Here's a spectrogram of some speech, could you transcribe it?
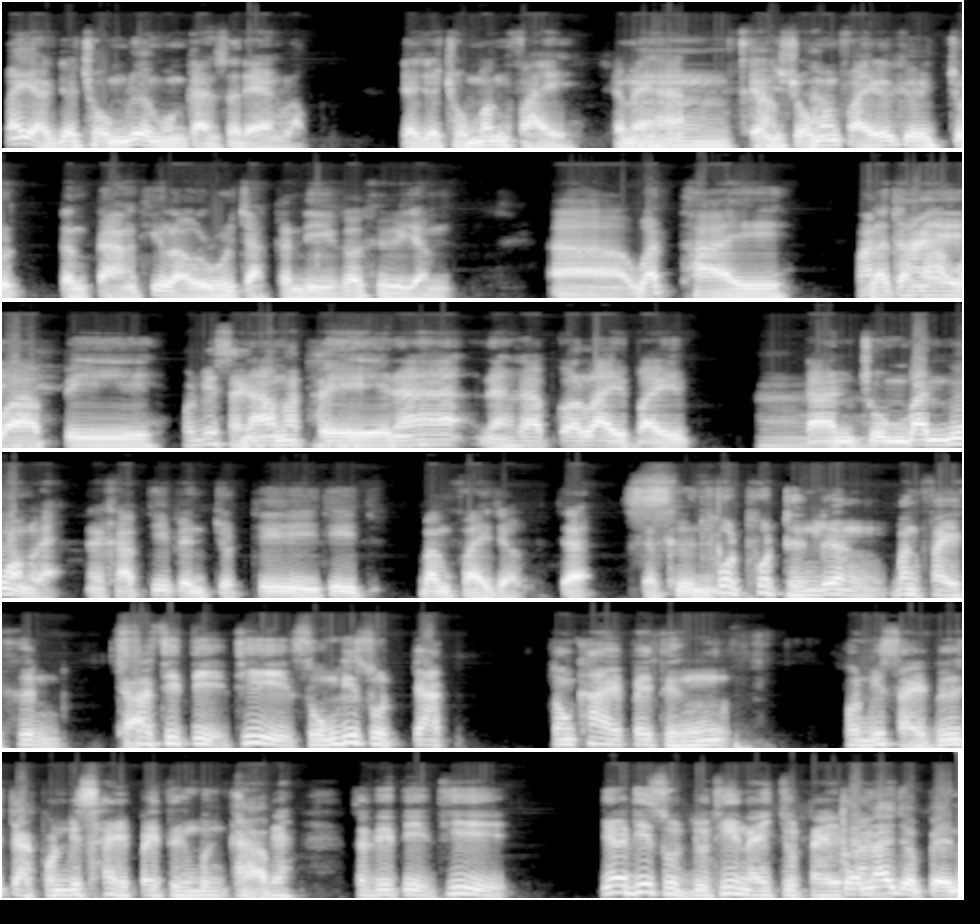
ไม่อยากจะชมเรื่องของการแสดงหรอก อยากจะชมบั้งไฟใช่ไหมฮะอืมคอยารักบจะชมบั้งไฟก็คือจุดต่างๆ ที่เรารู้จักกันดีก็คืออย่างอ่าวัดไทยวัดรัตไทนยวาปีคนวิสัยน้ำวัดไทเปยนะฮะนะครับ ก็ไล่ไปอ่การชุมบ้านม่วงแหละนะครับ ที่เป็นจุดที่ที่บั้งไฟจะจะจะขึ้น พูดพูดถึงเรื่องบังไฟขึ้นครับสถิติที่สูงที่สุดจากตองค่ายไปถึงพลวิสัยหรือจากพลวิสัยไปถึงบึงกาฬเนี่ยสถิติที่ เยอะที่สุดอยู่ที่ไหนจุดไหนก็บ้างน่าจะเป็น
